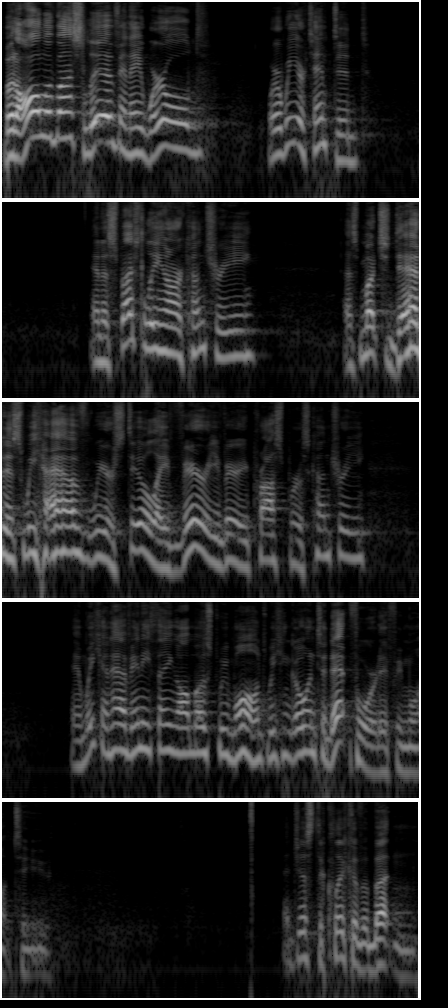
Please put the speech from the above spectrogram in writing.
but all of us live in a world where we are tempted. And especially in our country, as much debt as we have, we are still a very, very prosperous country. And we can have anything almost we want. We can go into debt for it if we want to. At just the click of a button.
